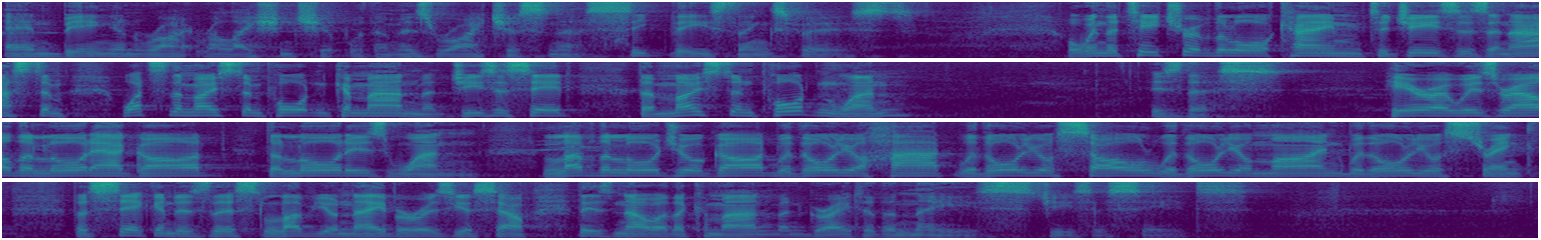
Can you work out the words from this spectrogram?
And being in right relationship with him, his righteousness. Seek these things first. Or when the teacher of the law came to Jesus and asked him, What's the most important commandment? Jesus said, The most important one is this Hear, O Israel, the Lord our God, the Lord is one. Love the Lord your God with all your heart, with all your soul, with all your mind, with all your strength. The second is this love your neighbor as yourself. There's no other commandment greater than these, Jesus said.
